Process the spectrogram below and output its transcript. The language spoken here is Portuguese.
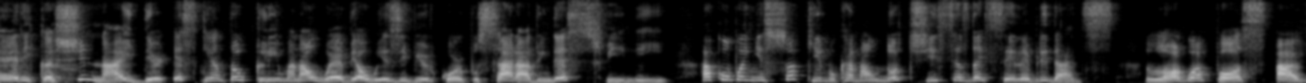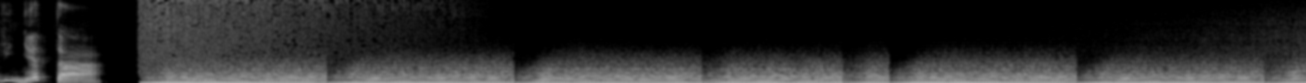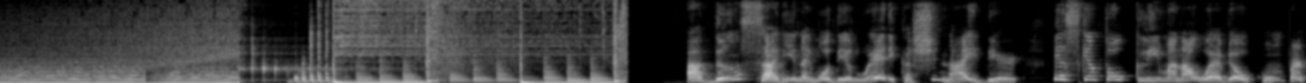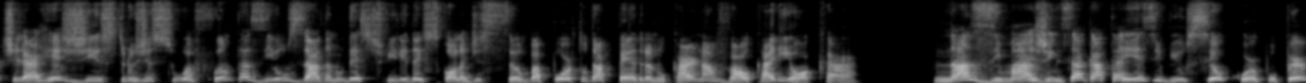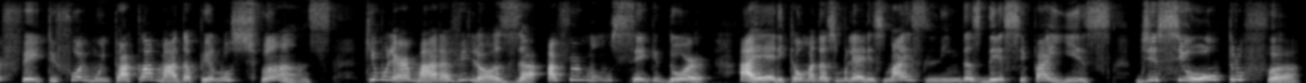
Erika Schneider esquenta o clima na web ao exibir corpo sarado em desfile. Acompanhe isso aqui no canal Notícias das Celebridades, logo após a vinheta. A dançarina e modelo Erika Schneider esquentou o clima na web ao compartilhar registros de sua fantasia usada no desfile da escola de samba Porto da Pedra no Carnaval Carioca. Nas imagens, a gata exibiu seu corpo perfeito e foi muito aclamada pelos fãs. Que mulher maravilhosa! afirmou um seguidor. A Érica é uma das mulheres mais lindas desse país, disse outro fã.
